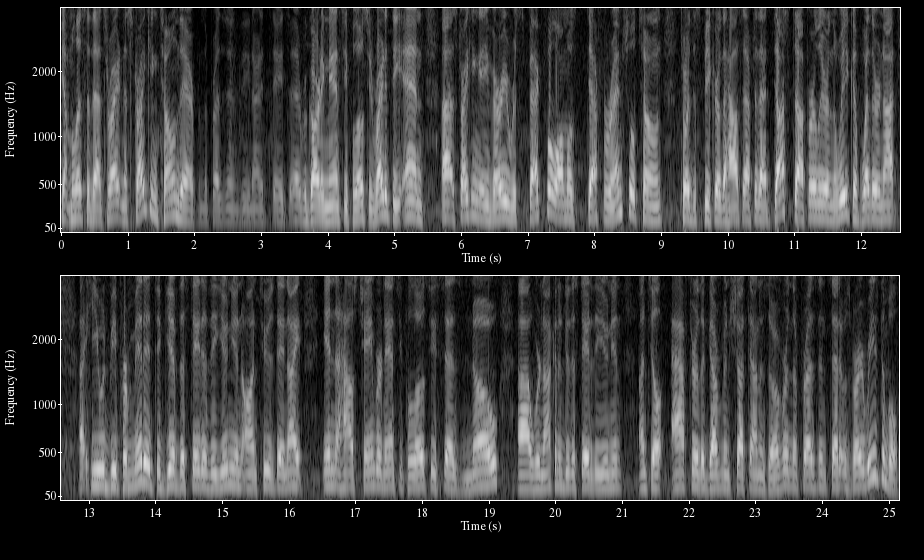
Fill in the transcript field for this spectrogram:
Yeah, Melissa, that's right. And a striking tone there from the President of the United States uh, regarding Nancy Pelosi. Right at the end, uh, striking a very respectful, almost deferential tone toward the Speaker of the House after that dust up earlier in the week of whether or not uh, he would be permitted to give the State of the Union on Tuesday night in the House chamber. Nancy Pelosi says, no, uh, we're not going to do the State of the Union until after the government shutdown is over. And the President said it was very reasonable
